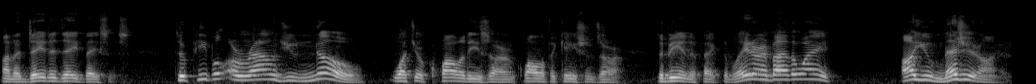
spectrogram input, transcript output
on a day to day basis? Do people around you know what your qualities are and qualifications are to be an effective leader? And by the way, are you measured on it?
